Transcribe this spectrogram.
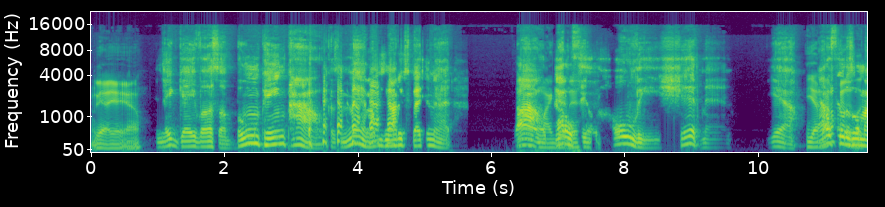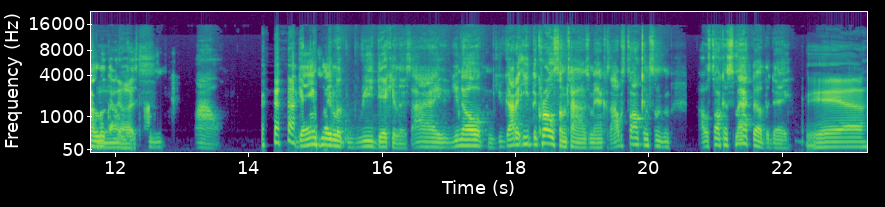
Yeah, yeah, yeah. And they gave us a boom ping pow. Because man, I was not expecting that. Oh wow, oh, Battlefield. Goodness. Holy shit, man. Yeah. Yeah. Battlefield, Battlefield is on my lookout list. wow. the gameplay looked ridiculous. I, you know, you got to eat the crow sometimes, man. Because I was talking some, I was talking smack the other day. Yeah.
